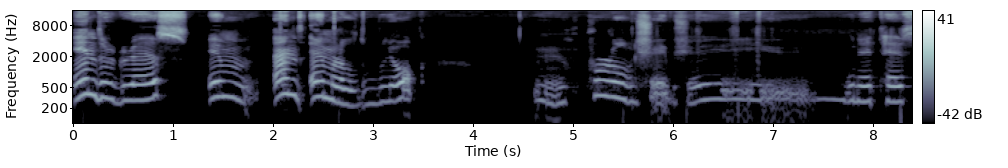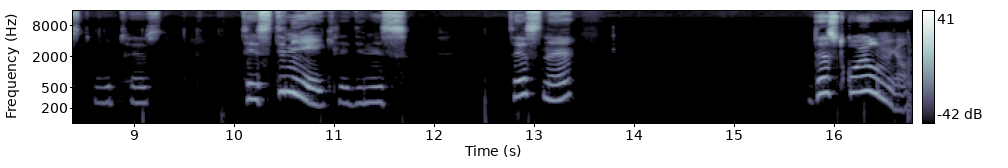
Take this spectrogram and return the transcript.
Endergrass em, and Emerald blok. Hmm, Pearl bir şey bir şey. Bu ne test? Bu test. Testi niye eklediniz? Test ne? Test koyulmuyor.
